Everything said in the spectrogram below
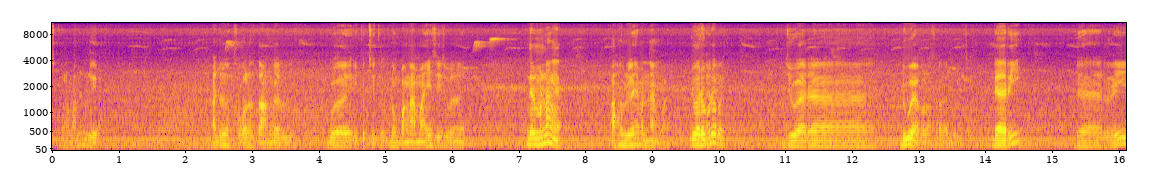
Sekolah mana dulu ya adalah sekolah tetangga dulu. Gue ikut situ. Numpang namanya sih sebenarnya. Dan menang ya? alhamdulillahnya menang pak. Juara berapa? juara dua kalau salah dulu itu Dari? Dari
